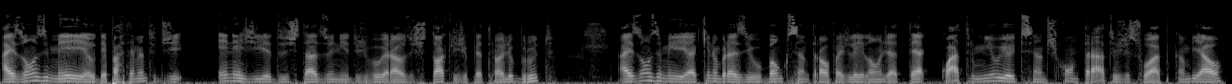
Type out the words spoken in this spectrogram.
às 11h30, o Departamento de Energia dos Estados Unidos divulgará os estoques de petróleo bruto. Às 11h30, aqui no Brasil, o Banco Central faz leilão de até 4.800 contratos de swap cambial.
